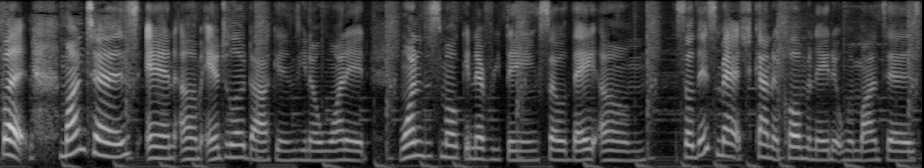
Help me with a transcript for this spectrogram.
but montez and um angelo dawkins you know wanted wanted the smoke and everything so they um so this match kind of culminated when montez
